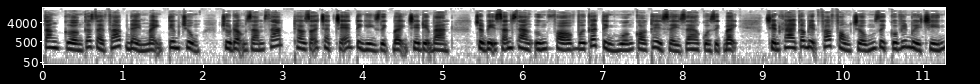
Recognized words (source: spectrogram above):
tăng cường các giải pháp đẩy mạnh tiêm chủng, chủ động giám sát, theo dõi chặt chẽ tình hình dịch bệnh trên địa bàn, chuẩn bị sẵn sàng ứng phó với các tình huống có thể xảy ra của dịch bệnh, triển khai các biện pháp phòng chống dịch COVID-19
